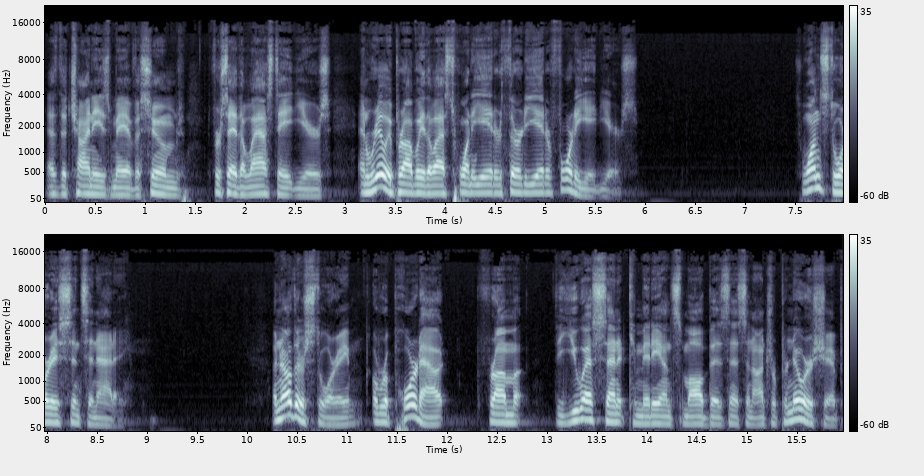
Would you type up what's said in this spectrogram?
as the Chinese may have assumed for, say, the last eight years, and really probably the last 28 or 38 or 48 years. So, one story, Cincinnati. Another story, a report out from the U.S. Senate Committee on Small Business and Entrepreneurship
